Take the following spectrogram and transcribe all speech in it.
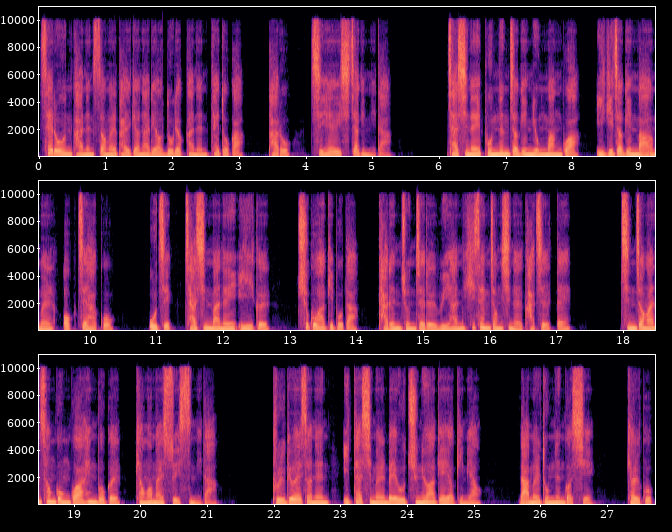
새로운 가능성을 발견하려 노력하는 태도가 바로 지혜의 시작입니다. 자신의 본능적인 욕망과 이기적인 마음을 억제하고 오직 자신만의 이익을 추구하기보다 다른 존재를 위한 희생 정신을 가질 때 진정한 성공과 행복을 경험할 수 있습니다. 불교에서는 이타심을 매우 중요하게 여기며 남을 돕는 것이 결국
